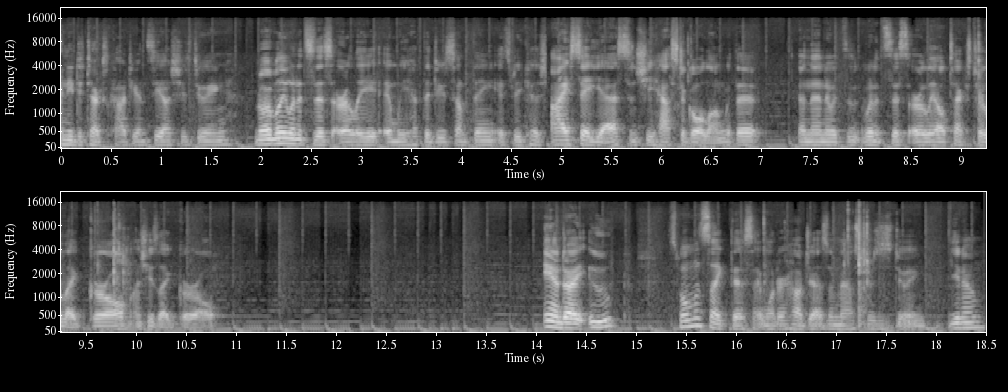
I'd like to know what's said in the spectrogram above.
I need to text Katya and see how she's doing. Normally when it's this early and we have to do something, it's because I say yes and she has to go along with it. And then when it's this early, I'll text her like, girl, and she's like, girl. And I oop. It's moments like this, I wonder how Jasmine Masters is doing, you know?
